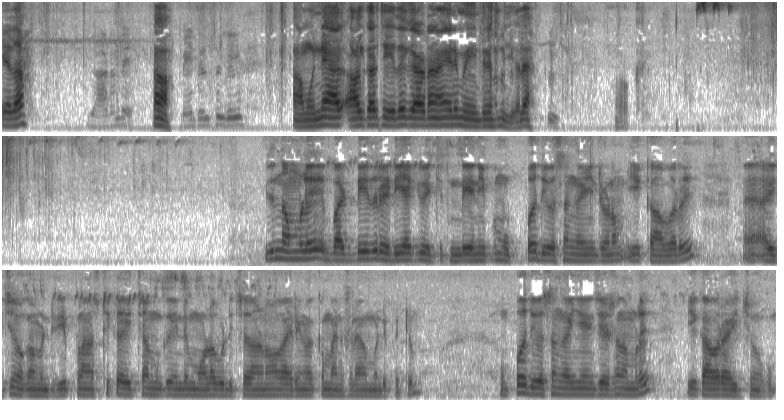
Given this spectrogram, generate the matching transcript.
ഏതാ? ആ. ആ മുന്നേ ആൾക്കാർ ചെയ്ത ഗാർഡൻ ആയാലും മെയിന്റെനൻസ് ചെയ്യും അല്ലേ? ഓക്കെ. ഇത് നമ്മൾ ബഡ് ചെയ്ത് റെഡിയാക്കി വെച്ചിട്ടുണ്ട്. ഇനിയിപ്പോൾ മുപ്പത് ദിവസം കഴിഞ്ഞിട്ട് വേണം ഈ കവറ് അഴിച്ചു നോക്കാൻ വേണ്ടിയിട്ട്. ഈ പ്ലാസ്റ്റിക് അഴിച്ചാൽ നമുക്ക് ഇതിന്റെ മുള പിടിച്ചതാണോ കാര്യങ്ങളൊക്കെ മനസ്സിലാകാൻ വേണ്ടി പറ്റും. മുപ്പത് ദിവസം കഴിഞ്ഞതിന് ശേഷം നമ്മൾ ഈ കവർ അഴിച്ചു നോക്കും.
